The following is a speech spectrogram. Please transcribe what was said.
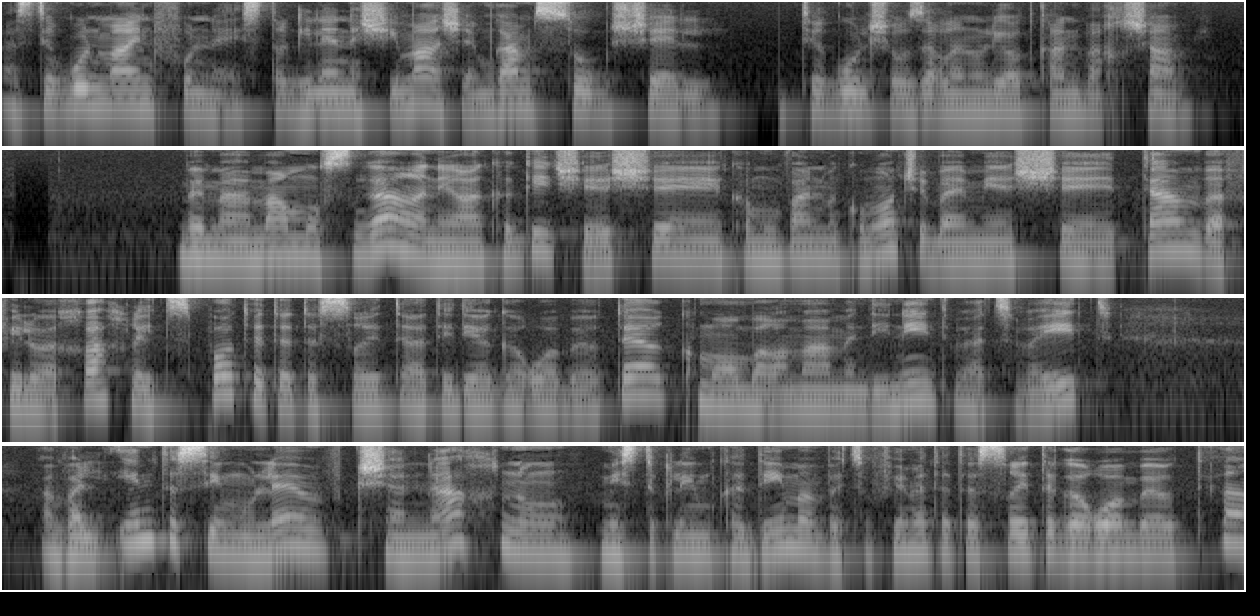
אז תרגול מיינדפולנס, תרגילי נשימה שהם גם סוג של תרגול שעוזר לנו להיות כאן ועכשיו. במאמר מוסגר אני רק אגיד שיש אה, כמובן מקומות שבהם יש אה, טעם ואפילו הכרח לצפות את התסריט העתידי הגרוע ביותר, כמו ברמה המדינית והצבאית. אבל אם תשימו לב, כשאנחנו מסתכלים קדימה וצופים את התסריט הגרוע ביותר,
